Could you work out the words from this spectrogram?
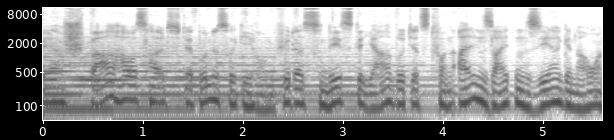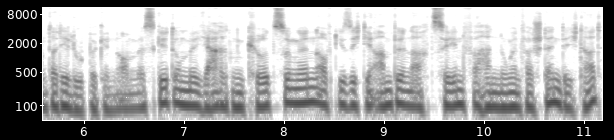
Der Sparhaushalt der Bundesregierung für das nächste Jahr wird jetzt von allen Seiten sehr genau unter die Lupe genommen. Es geht um Milliardenkürzungen, auf die sich die Ampel nach zehn Verhandlungen verständigt hat.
